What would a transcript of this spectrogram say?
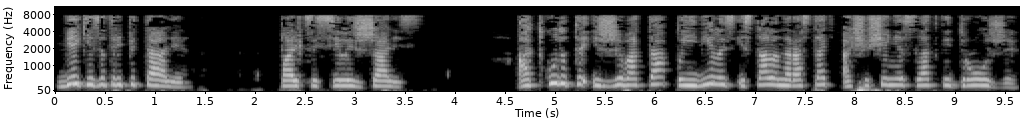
Веки затрепетали, пальцы силой сжались. Откуда-то из живота появилось и стало нарастать ощущение сладкой дрожи,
